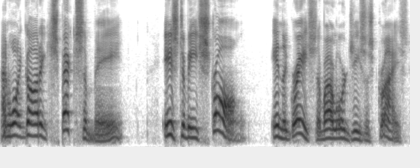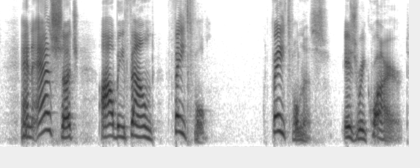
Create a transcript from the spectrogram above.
and what God expects of me is to be strong in the grace of our Lord Jesus Christ. And as such, I'll be found faithful. Faithfulness is required.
